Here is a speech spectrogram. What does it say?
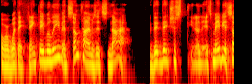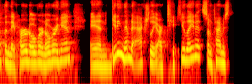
or what they think they believe. And sometimes it's not. They, they just, you know, it's maybe it's something they've heard over and over again. And getting them to actually articulate it, sometimes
